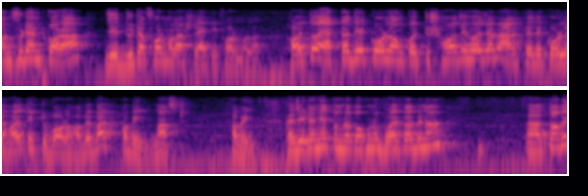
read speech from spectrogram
কনফিডেন্ট করা যে দুইটা ফর্মুলা আসলে একই ফর্মুলা হয়তো একটা দিয়ে করলে অঙ্ক একটু সহজে হয়ে যাবে, আরেকটা দিয়ে করলে হয়তো একটু বড় হবে বাট হবেই মাস্ট হবেই। কাজে এটা নিয়ে তোমরা কখনো ভয় পাবে না। তবে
